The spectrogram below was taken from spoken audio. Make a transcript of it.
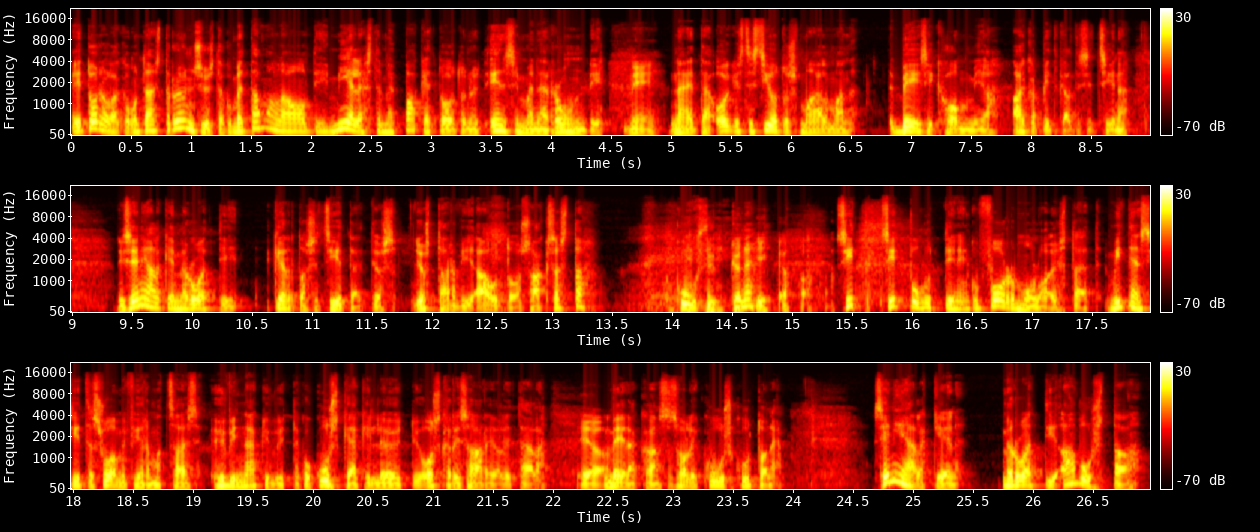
ei todellakaan, mutta näistä rönsyistä, kun me tavallaan oltiin mielestämme paketoitu nyt ensimmäinen rundi Niin. näitä oikeasti sijoitusmaailman basic-hommia aika pitkälti sitten siinä, niin sen jälkeen me ruvettiin kertoa sit siitä, että jos, jos tarvii autoa Saksasta, 61, Joo. sitten sit puhuttiin niinku formuloista, että miten siitä Suomi-firmat sais hyvin näkyvyyttä, kun kuskeakin löytyy. Oskari Saari oli täällä Joo. meidän kanssa, se oli 66. Sen jälkeen me ruvettiin avustaa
